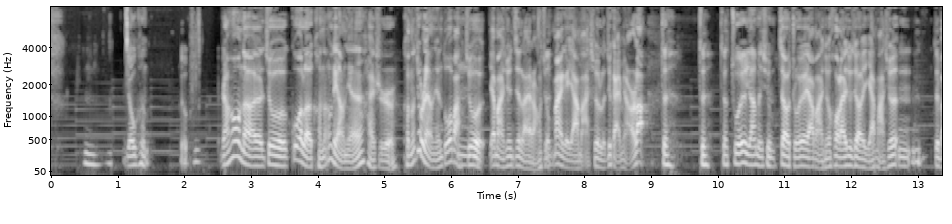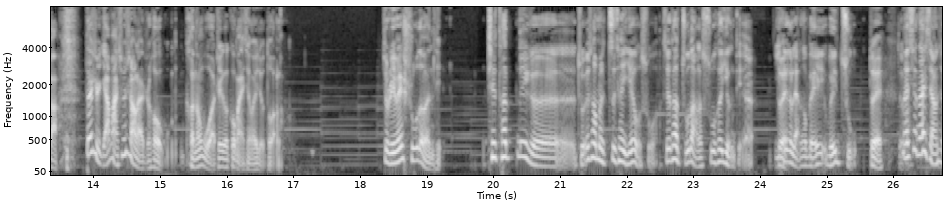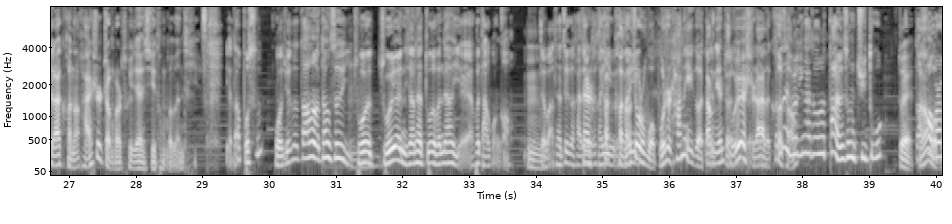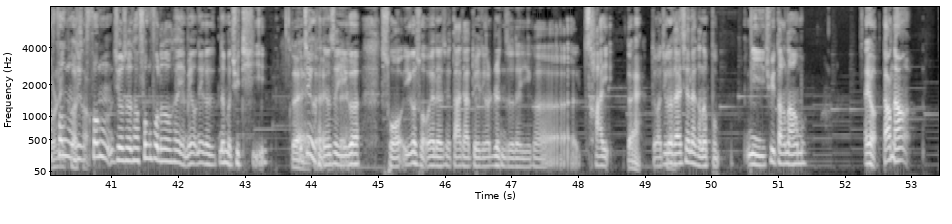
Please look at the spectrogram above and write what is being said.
嗯，有可能，有可能。然后呢，就过了可能两年，还是可能就是两年多吧，就亚马逊进来，然后就卖给亚马逊了，就改名了，对。对，叫卓越亚马逊，叫卓越亚马逊，后来就叫亚马逊，嗯，对吧？但是亚马逊上来之后，可能我这个购买行为就多了，就是因为书的问题。其实他那个卓越上面之前也有书，其实他主打的书和影碟，以这个两个为为主。对，那现在想起来，可能还是整个推荐系统的问题。也倒不是，我觉得当当时卓卓越，你像在读的文章也会打广告，嗯，对吧？他这个还是很可能就是我不是他那个当年卓越时代的课程，那时候应该都是大学生居多。对，到后边丰这个丰就是他丰富的时候，他也没有那个那么去提。对，这个肯定是一个所一个所谓的就大家对这个认知的一个差异。对，对吧？就跟咱现在可能不，你去当当吗？哎呦，当当。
